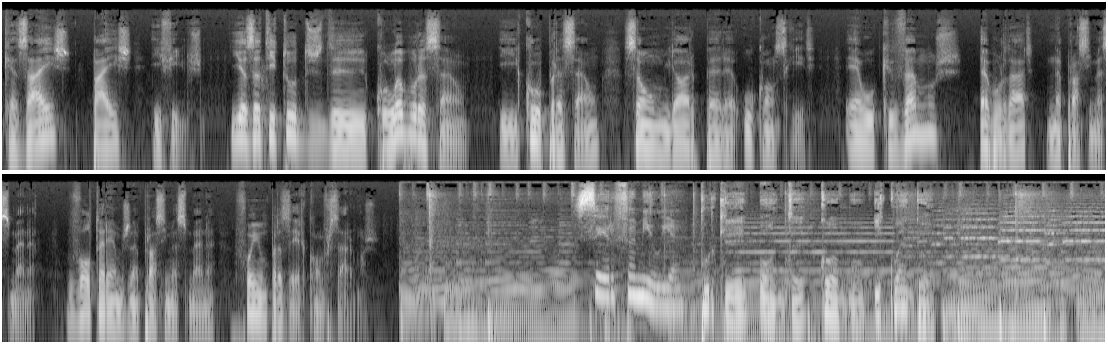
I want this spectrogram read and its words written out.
Casais, pais e filhos. E as atitudes de colaboração e cooperação são o melhor para o conseguir. É o que vamos abordar na próxima semana. Voltaremos na próxima semana. Foi um prazer conversarmos. Ser família. Porquê, onde, como e quando.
